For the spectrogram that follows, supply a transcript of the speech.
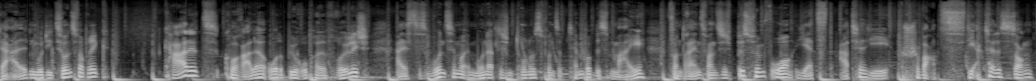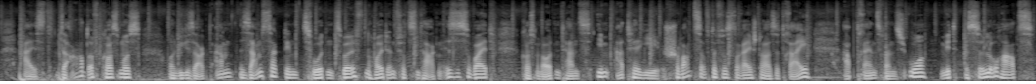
der alten Munitionsfabrik, Kaditz, Koralle oder Büro Paul Fröhlich heißt das Wohnzimmer im monatlichen Turnus von September bis Mai von 23 bis 5 Uhr jetzt Atelier Schwarz. Die aktuelle Saison heißt The Art of Cosmos und wie gesagt, am Samstag, dem 2.12., heute in 14 Tagen ist es soweit. Kosmonautentanz im Atelier Schwarz auf der Fürstereistraße 3 ab 23 Uhr mit Slow Hearts.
